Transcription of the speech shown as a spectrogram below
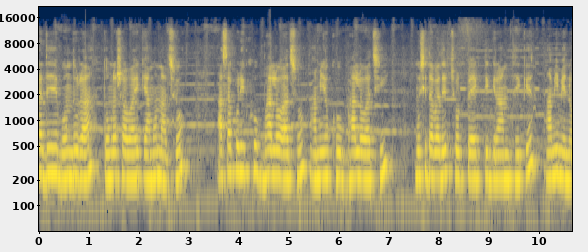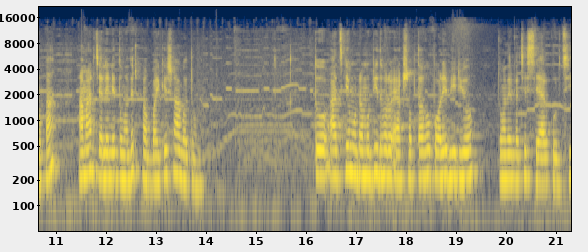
রাধে বন্ধুরা, তোমরা সবাই কেমন আছো? আশা করি খুব ভালো আছো, আমিও খুব ভালো আছি। মুর্শিদাবাদের ছোট্ট একটি গ্রাম থেকে আমি মেনকা, আমার চ্যানেলে তোমাদের সবাইকে স্বাগতম। তো আজকে মোটামুটি ধরো এক সপ্তাহ পরে ভিডিও তোমাদের কাছে শেয়ার করছি।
